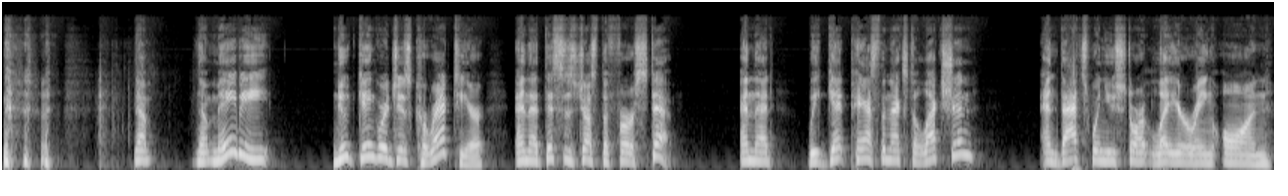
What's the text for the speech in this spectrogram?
now, now, maybe Newt Gingrich is correct here and that this is just the first step and that we get past the next election and that's when you start layering on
